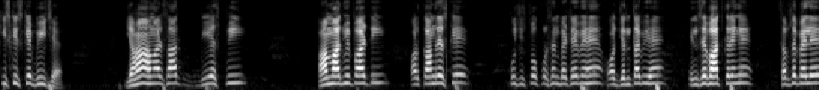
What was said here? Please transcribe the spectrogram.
किस किस के बीच है। यहाँ हमारे साथ बीएसपी आम आदमी पार्टी और कांग्रेस के कुछ स्पोक पर्सन बैठे हुए हैं और जनता भी है। इनसे बात करेंगे। सबसे पहले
